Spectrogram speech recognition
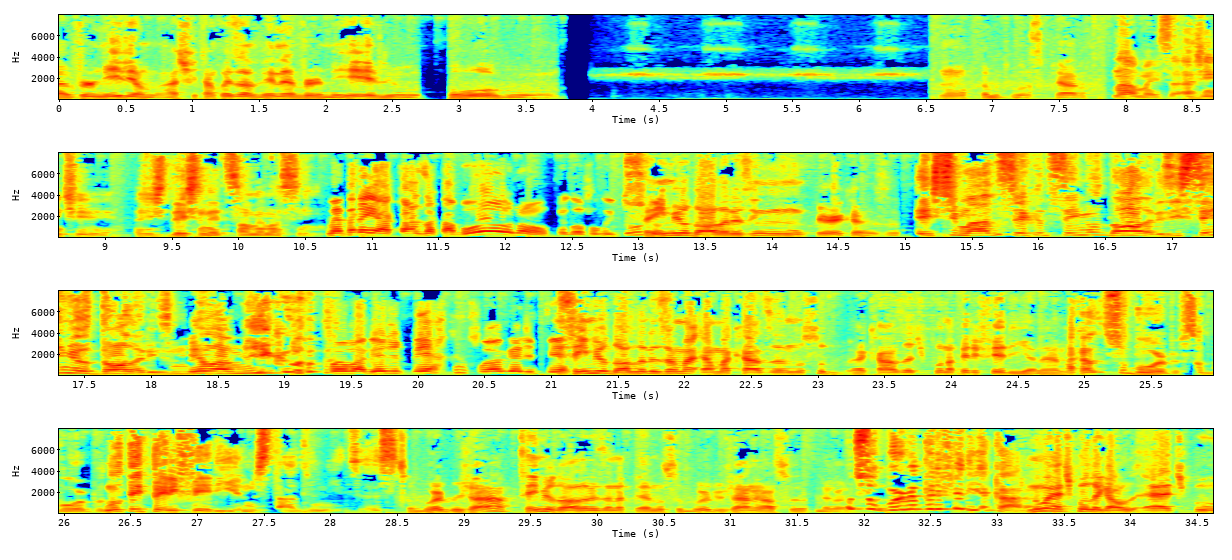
uh, Vermilion. Acho que tem uma coisa a ver, né? Vermelho, fogo. Não foi muito boa essa piada. Não, mas a gente, a gente deixa na edição mesmo assim. Mas peraí, a casa acabou ou não? Pegou fogo em tudo? 100 mil dólares em percas. Estimado cerca de 100 mil dólares. E 100 mil dólares, meu amigo. Foi uma grande perca, foi uma grande perca. 100 mil dólares é uma, é uma casa no sub, é casa, tipo, na periferia, né? Uma casa subúrbio, subúrbio. Não tem periferia nos Estados Unidos. É subúrbio já? 100 mil dólares é, na, é no subúrbio já? Negócio, negócio... O subúrbio é periferia, cara. Não é, tipo, legal. É, tipo,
